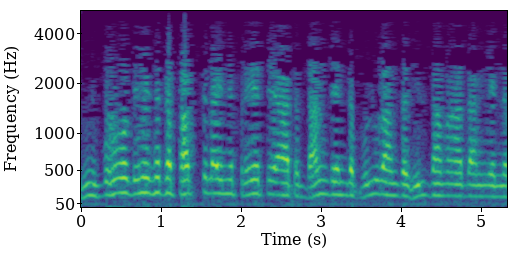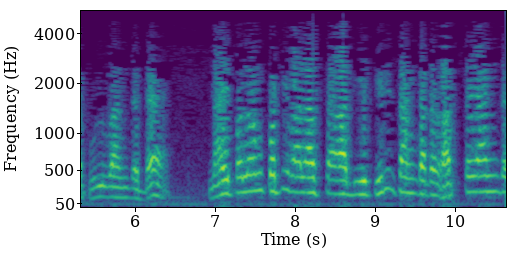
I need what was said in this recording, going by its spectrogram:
බොහෝ දෙයකටපත් වෙලා ඉන්න ප්‍රේතයාට දන් දෙන්න පුළුවන්ද සිල් සමාදන් වෙන්න පුළුවන්ද බෑ නයිපලොන් කොටි වලස්ස ආදී පිරිසංගත රත්යන්ද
